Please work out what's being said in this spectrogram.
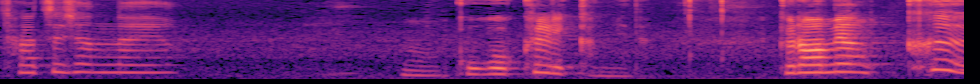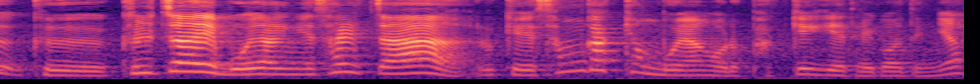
찾으셨나요? 음, 그거 클릭합니다. 그러면 그, 그 글자의 모양이 살짝 이렇게 삼각형 모양으로 바뀌게 되거든요.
